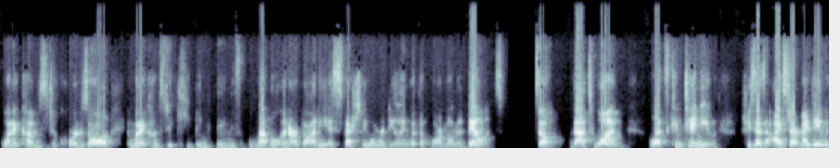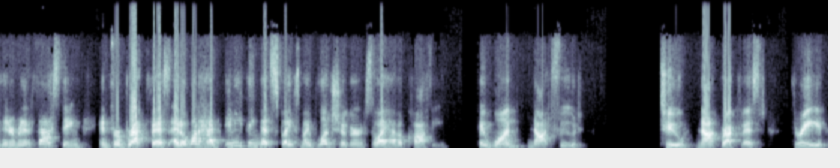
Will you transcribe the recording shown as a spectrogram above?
when it comes to cortisol, and when it comes to keeping things level in our body, especially when we're dealing with a hormone imbalance. So that's one. Let's continue. She says, I start my day with intermittent fasting. And for breakfast, I don't want to have anything that spikes my blood sugar. So I have a coffee. Okay. One, not food. Two, not breakfast. Three,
